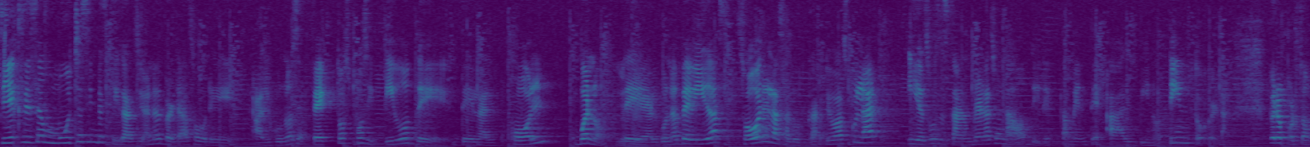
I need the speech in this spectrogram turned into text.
Sí existen muchas investigaciones, ¿verdad?, sobre algunos efectos positivos de, del alcohol, bueno, de algunas bebidas sobre la salud cardiovascular y esos están relacionados directamente al vino tinto, ¿verdad? Pero por, son,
